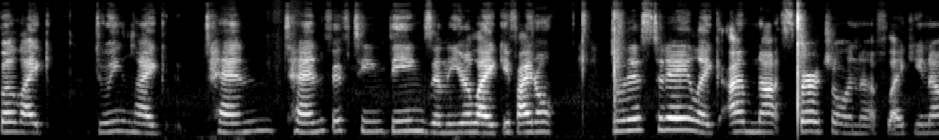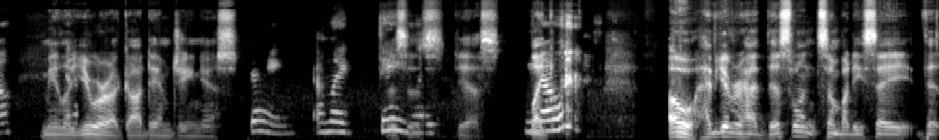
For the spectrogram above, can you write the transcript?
but like doing like 10 10 15 things and you're like if i don't do this today like i'm not spiritual enough like you know Mila, and you are a goddamn genius. dang i'm like dang This like is yes. You Like, know? Oh, have you ever had this one? Somebody say that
